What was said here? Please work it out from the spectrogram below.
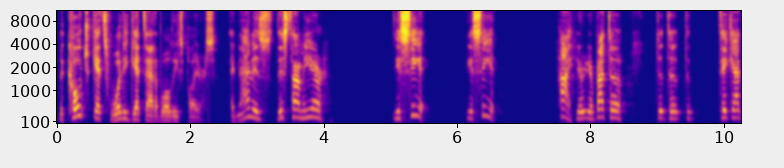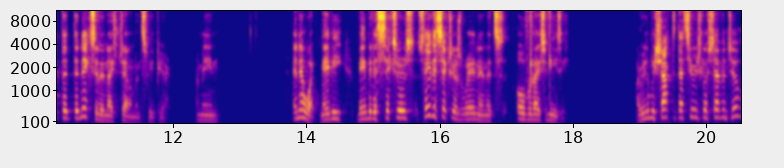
the coach gets what he gets out of all these players, and that is this time of year. You see it. You see it. Hi, you're you're about to to to, to take out the, the Knicks in a nice gentleman sweep here. I mean, and then what? Maybe maybe the Sixers say the Sixers win and it's over nice and easy. Are we gonna be shocked that that series goes seven two?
